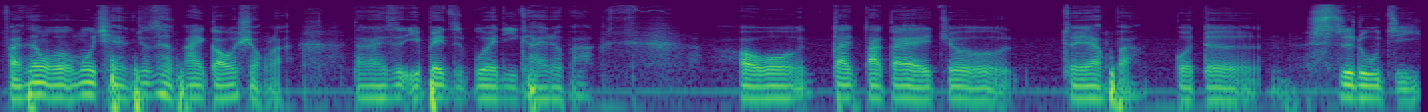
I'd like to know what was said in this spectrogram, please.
反正我目前就是很爱高雄啦，大概是一辈子不会离开了吧。好，我大大概就这样吧，我的思路机。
